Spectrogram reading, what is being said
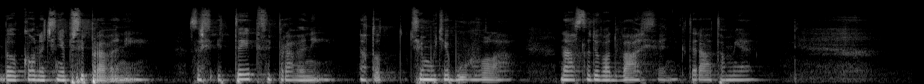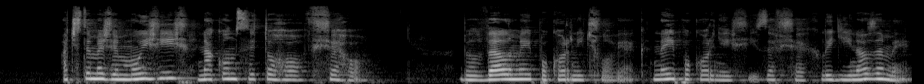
byl konečně připravený. Jsi i ty připravený na to, čemu tě Bůh volá. Následovat vášeň, která tam je. A čteme, že Mojžíš na konci toho všeho byl velmi pokorný člověk, nejpokornější ze všech lidí na zemi.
